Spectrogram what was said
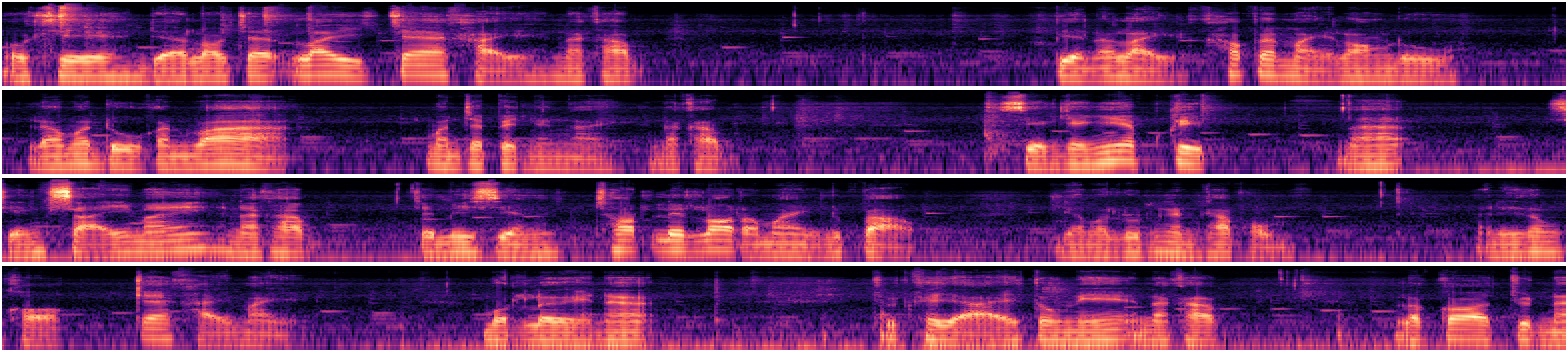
โอเค เดี๋ยวเราจะไล่แก้ไขนะครับ เปลี่ยนอะไรเข้าไปใหม่ลองดู แล้วมาดูกันว่ามันจะเป็นยังไงนะครับ เสียงจะเงียบกริบนะฮะเสียงใสไหมนะครับ จะมีเสียงช็อตเล็ดลอดออกมาอีกหรือเปล่า เดี๋ยวมาลุ้นกันครับผม อันนี้ต้องขอแก้ไขใหม่หมดเลยนะฮะชุดขยายตรงนี้นะครับ แล้วก็จุดไหน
